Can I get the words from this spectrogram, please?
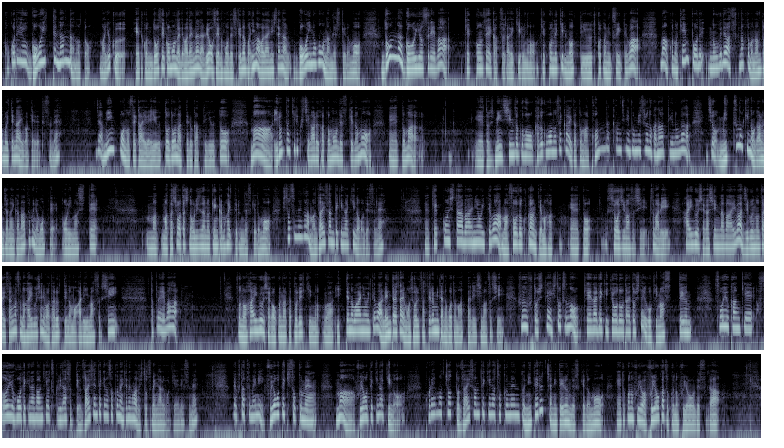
ここでいう合意って何なのと、まあ、よく、えー、とこの同性婚問題で話題になるのは両性の方ですけども、今話題にしたいのは合意の方なんですけども、どんな合意をすれば結婚生活ができるの、結婚できるのっていうことについては、まあ、この憲法での上では少なくとも何とも言ってないわけですね。じゃあ民法の世界で言うとどうなってるかっていうと、まあ、いろんな切り口があるかと思うんですけども、えっ、ー、と、まあ、えーと、親族法、家族法の世界だと、まあ、こんな感じに分類するのかなっていうのが、一応3つの機能があるんじゃないかなというふうに思っておりまして、まあ、まあ、多少私のオリジナルの見解も入ってるんですけども、1つ目がま財産的な機能ですね。結婚した場合においては、まあ、相続関係もえーと、生じますし、つまり配偶者が死んだ場合は自分の財産がその配偶者に渡るっていうのもありますし、例えば、その配偶者が行った取引のは一定の場合においては連帯債務を生じさせるみたいなこともあったりしますし夫婦として一つの経済的共同体として動きますっていうそういう関係そういう法的な関係を作り出すっていう財政的な側面というのがまず一つ目にあるわけですね。で、2つ目に、扶養的側面。まあ、扶養的な機能。これもちょっと財産的な側面と似てるっちゃ似てるんですけども、えー、とこの扶養は扶養家族の扶養ですが、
